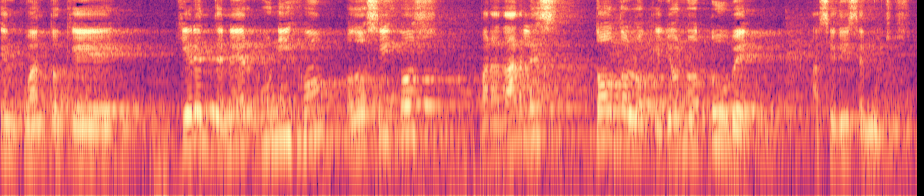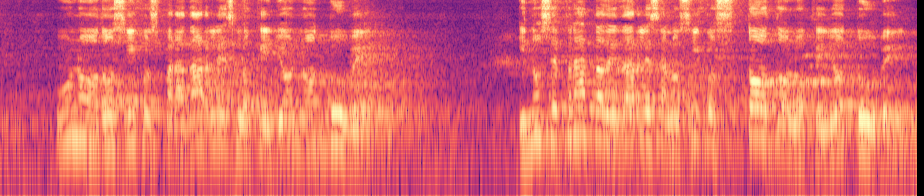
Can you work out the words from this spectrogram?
en cuanto que quieren tener un hijo o dos hijos para darles todo lo que yo no tuve, así dicen muchos. Uno o dos hijos para darles lo que yo no tuve. Y no se trata de darles a los hijos todo lo que yo tuve,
